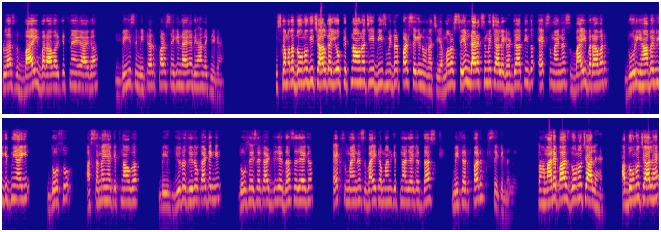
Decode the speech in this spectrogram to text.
प्लस बाई बराबर कितने आएगा? बीस मीटर पर सेकेंड आएगा। ध्यान रखिएगा। इसका मतलब दोनों की चाल का योग कितना होना चाहिए? 20 मीटर पर सेकेंड होना चाहिए। मगर सेम डायरेक्शन में चालें घट जाती तो एक्स माइनस बाई बराबर दूरी यहाँ पे भी कितनी आएगी? 200 और समय यहाँ कितना होगा? बीस ज़ीरो ज़ीरो काटेंगे, दो से ऐसे काट दीजिए, दस आ जाएगा। एक्स माइनस वाई का मान कितना आ जाएगा? दस मीटर पर सेकेंड आ जाएगा। तो हमारे पास दोनों चाल हैं। अब दोनों चाल हैं,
